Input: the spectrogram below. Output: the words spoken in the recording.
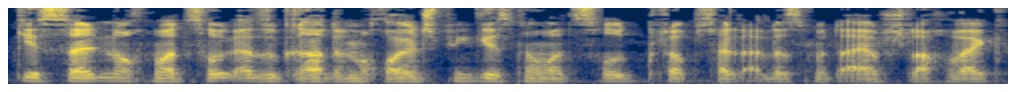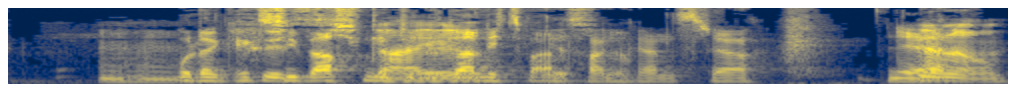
Gehst halt nochmal zurück, also gerade in Rollenspielen gehst nochmal zurück, klopfst halt alles mit einem Schlag weg. Mhm. Oder kriegst die Waffen, mit denen du da nichts mehr anfangen kannst, ja. ja. Genau.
